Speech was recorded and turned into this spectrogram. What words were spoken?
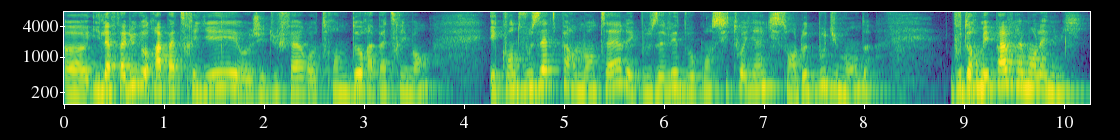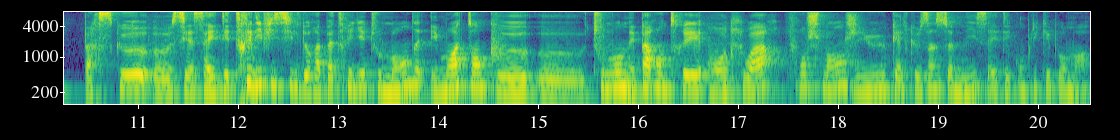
il a fallu rapatrier, j'ai dû faire 32 rapatriements. Et quand vous êtes parlementaire et que vous avez de vos concitoyens qui sont à l'autre bout du monde, vous dormez pas vraiment la nuit parce que euh, ça a été très difficile de rapatrier tout le monde. Et moi, tant que euh, tout le monde n'est pas rentré en Haute-Loire, franchement, j'ai eu quelques insomnies. Ça a été compliqué pour moi.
